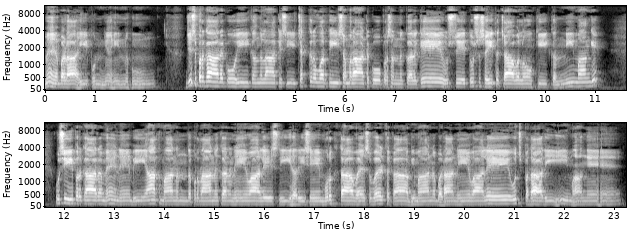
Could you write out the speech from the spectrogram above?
मैं बड़ा ही पुण्यहीन हूँ। जिस प्रकार कोई कंगला किसी चक्रवर्ती सम्राट को प्रसन्न करके उससे तुष सहित चावलों की कन्नी मांगे, उसी प्रकार मैंने भी आत्मानंद प्रदान करने वाले श्री हरि से मूर्खता वैश्वर्थ का अभिमान बढ़ाने वाले उच्च पदारी ही मांगे हैं।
